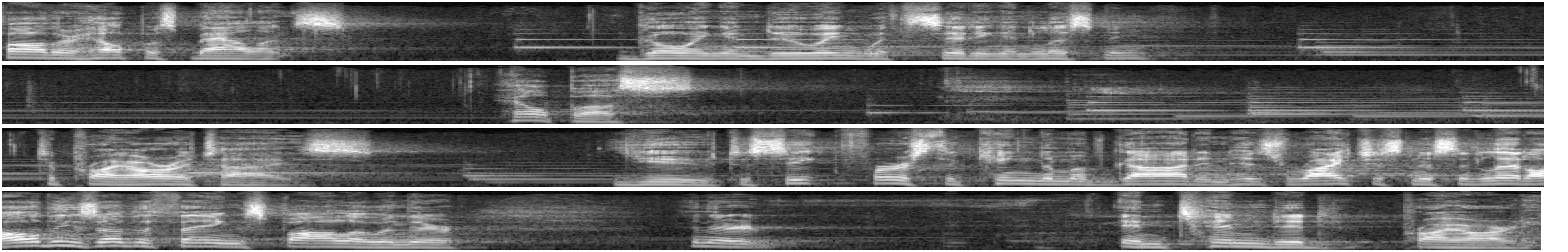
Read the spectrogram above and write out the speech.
Father, help us balance going and doing with sitting and listening. Help us to prioritize you, to seek first the kingdom of God and his righteousness, and let all these other things follow in their, in their intended priority.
